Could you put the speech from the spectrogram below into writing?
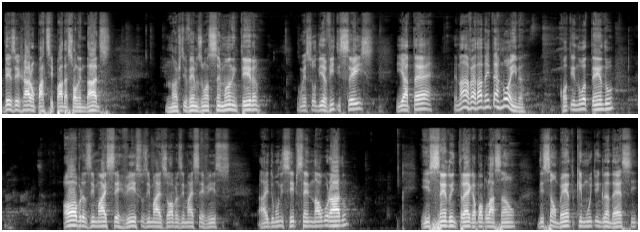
desejaram participar das solenidades. Nós tivemos uma semana inteira, começou dia 26 e até, na verdade, nem terminou ainda. Continua tendo obras e mais serviços, e mais obras e mais serviços aí do município sendo inaugurado e sendo entregue à população de São Bento, que muito engrandece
